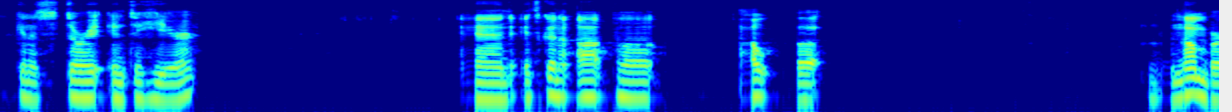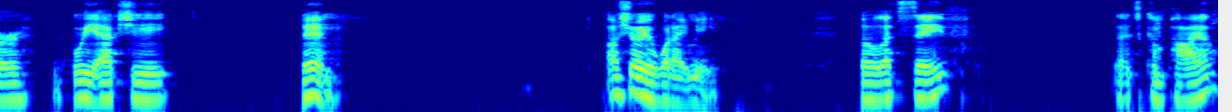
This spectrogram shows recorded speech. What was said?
it's gonna store it into here, and it's going to output output the number that we actually put in. I'll show you what I mean. So let's save. Let's compile.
